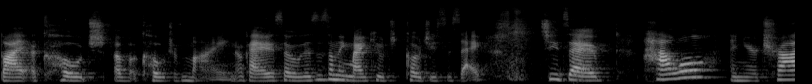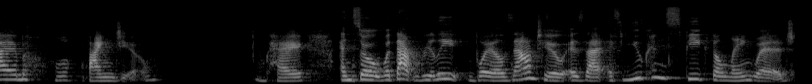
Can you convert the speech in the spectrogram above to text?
by a coach of a coach of mine. Okay, so this is something my coach, used to say. She'd say, Howl and your tribe will find you. Okay, and so what that really boils down to is that if you can speak the language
